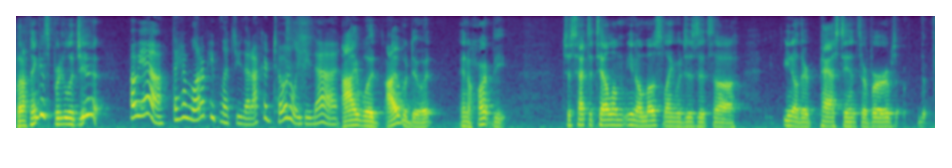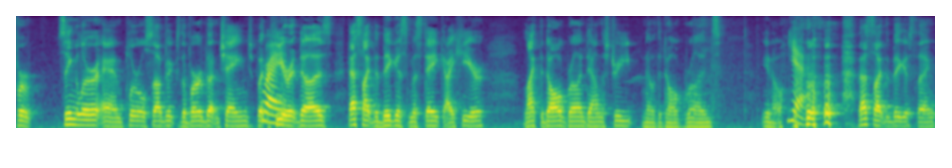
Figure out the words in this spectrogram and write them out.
But I think it's pretty legit. oh, yeah. They have a lot of people that do that. I could totally do that. I would I would do it in a heartbeat. Just have to tell them, you know, most languages it's uh, you know, their past tense or verbs for singular and plural subjects. The verb doesn't change, but Right. here it does. That's like the biggest mistake I hear. Like the dog run down the street. No, the dog runs. You know. Yeah. That's like the biggest thing.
